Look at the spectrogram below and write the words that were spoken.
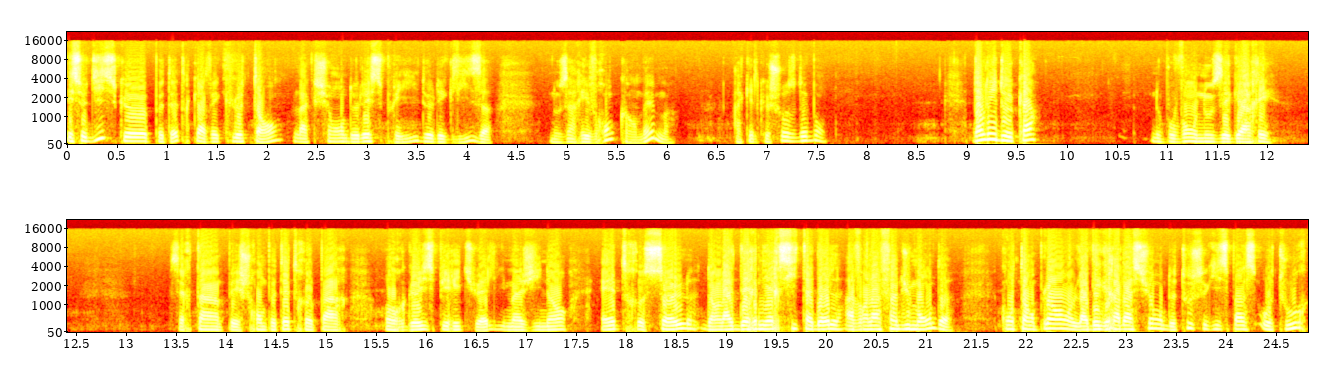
et se disent que peut-être qu'avec le temps, l'action de l'Esprit, de l'Église, nous arriverons quand même à quelque chose de bon. Dans les deux cas, nous pouvons nous égarer. Certains pécheront peut-être par orgueil spirituel, imaginant être seuls dans la dernière citadelle avant la fin du monde, contemplant la dégradation de tout ce qui se passe autour,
